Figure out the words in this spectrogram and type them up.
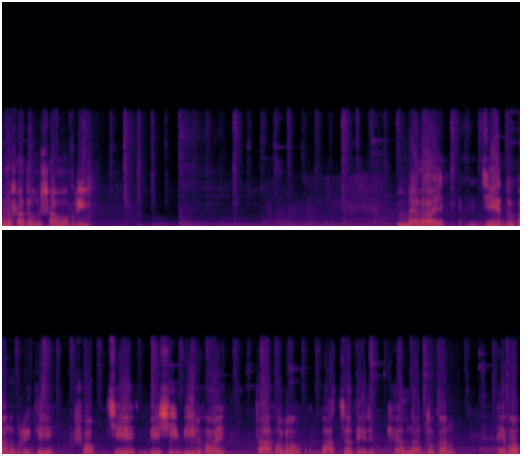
প্রসাধন সামগ্রী। মেলায় যে দোকানগুলিতে সবচেয়ে বেশি ভিড় হয় তা হলো বাচ্চাদের খেলনার দোকান এবং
